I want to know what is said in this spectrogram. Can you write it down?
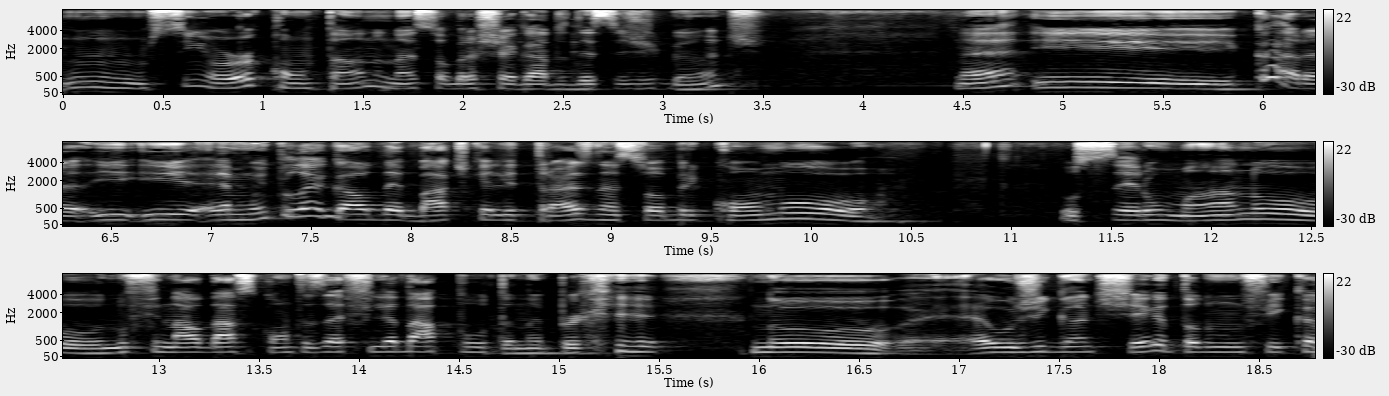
um senhor contando, né? Sobre a chegada desse gigante né? E, cara, e, e, é muito legal o debate que ele traz, né, sobre como o ser humano, no final das contas, é filha da puta, né? Porque no é, o gigante chega, todo mundo fica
